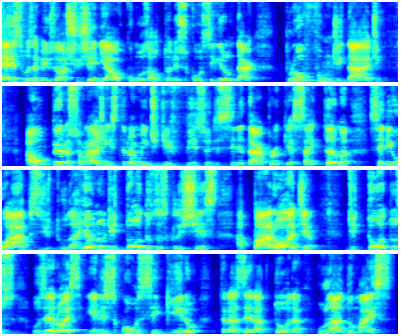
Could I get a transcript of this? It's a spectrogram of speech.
E é isso meus amigos, eu acho genial como os autores conseguiram dar profundidade a um personagem extremamente difícil de se lidar. Porque Saitama seria o ápice de tudo. A reunião de todos os clichês. A paródia de todos os heróis. E eles conseguiram trazer à tona o lado mais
